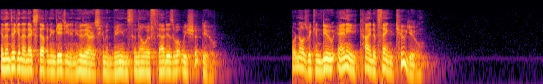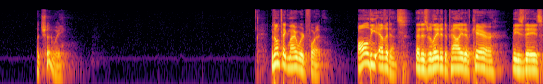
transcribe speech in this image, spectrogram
and then taking that next step and engaging in who they are as human beings to know if that is what we should do? Lord knows we can do any kind of thing to you. But should we? But don't take my word for it. All the evidence that is related to palliative care these days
